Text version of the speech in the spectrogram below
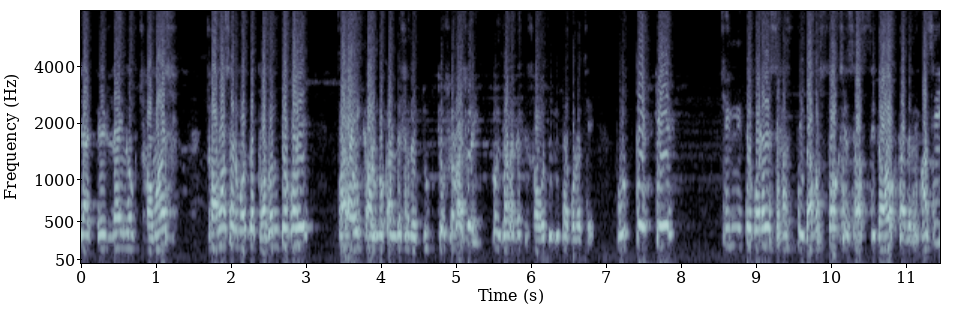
যার ডেডলাইন হোক ছ মাস ছ মাসের মধ্যে তদন্ত করে যারা এই কর্মকাণ্ডের সাথে যুক্ত সরাসরি এবং যারা তাকে সহযোগিতা করেছে প্রত্যেককে চিহ্নিত করে শাস্তি ব্যবস্থা হোক সে শাস্তি দেওয়া হোক তাদের ফাঁসি।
